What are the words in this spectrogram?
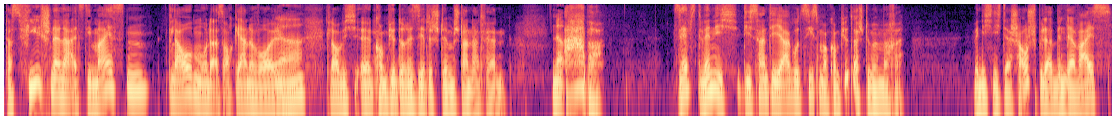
dass viel schneller als die meisten glauben oder es auch gerne wollen, Ja. glaube ich, äh, computerisierte Stimmen Standard werden. Na, Aber selbst wenn ich die Santiago Ziesma Computerstimme mache, wenn ich nicht der Schauspieler bin, der weiß,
